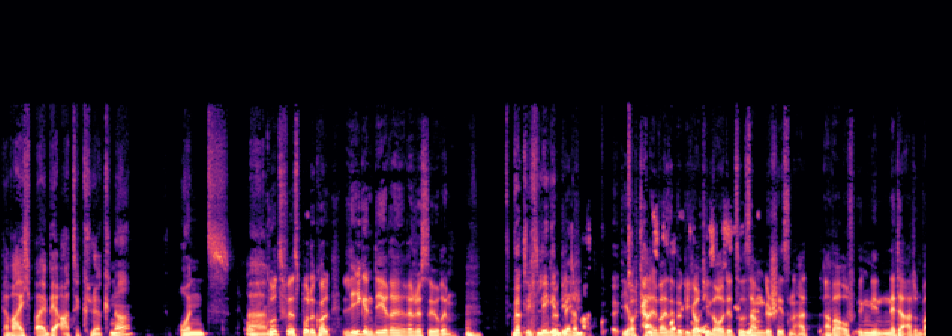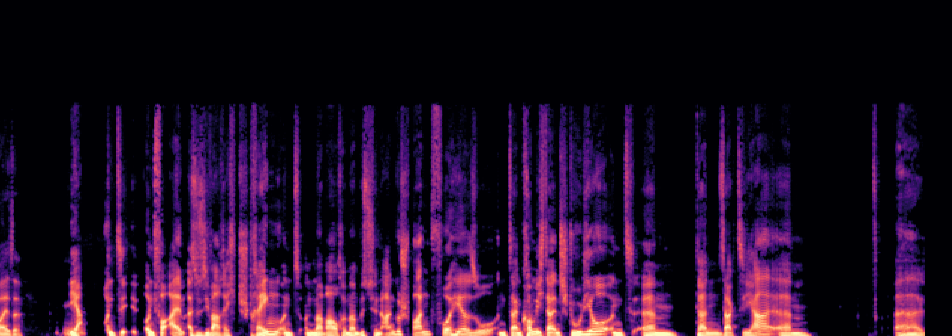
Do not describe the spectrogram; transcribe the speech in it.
Da war ich bei Beate Klöckner und ähm, Kurz fürs Protokoll, legendäre Regisseurin, wirklich legendäre Wirklich. macht äh, die auch teilweise wirklich auch die Leute zusammengeschissen hat, aber auf irgendwie nette Art und Weise. Ja. Und, sie- und vor allem, also sie war recht streng und, und man war auch immer ein bisschen angespannt vorher so. Und dann komme ich da ins Studio und ähm, dann sagt sie, ja, ähm, äh,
